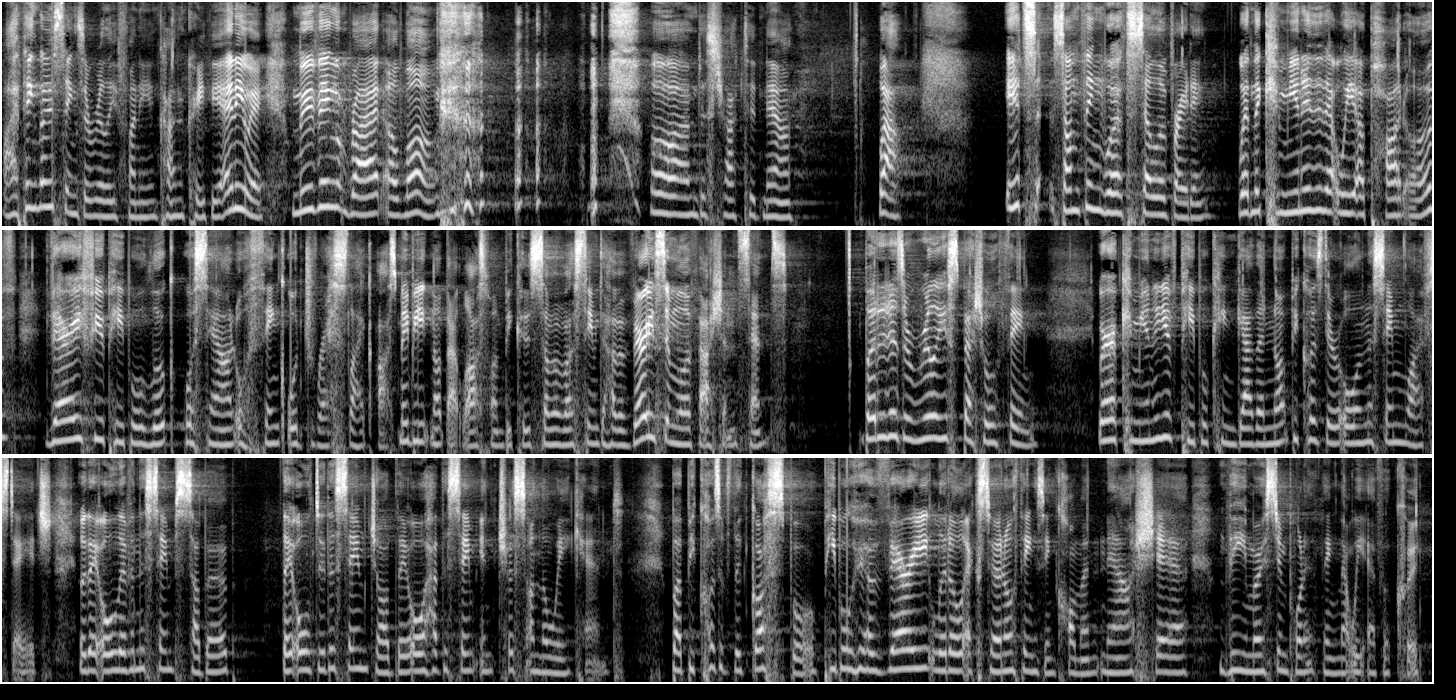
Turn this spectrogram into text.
I think those things are really funny and kind of creepy. Anyway, moving right along. oh, I'm distracted now. Wow. It's something worth celebrating when the community that we are part of, very few people look or sound or think or dress like us. Maybe not that last one because some of us seem to have a very similar fashion sense. But it is a really special thing where a community of people can gather not because they're all in the same life stage or they all live in the same suburb, they all do the same job, they all have the same interests on the weekend. But because of the gospel, people who have very little external things in common now share the most important thing that we ever could.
